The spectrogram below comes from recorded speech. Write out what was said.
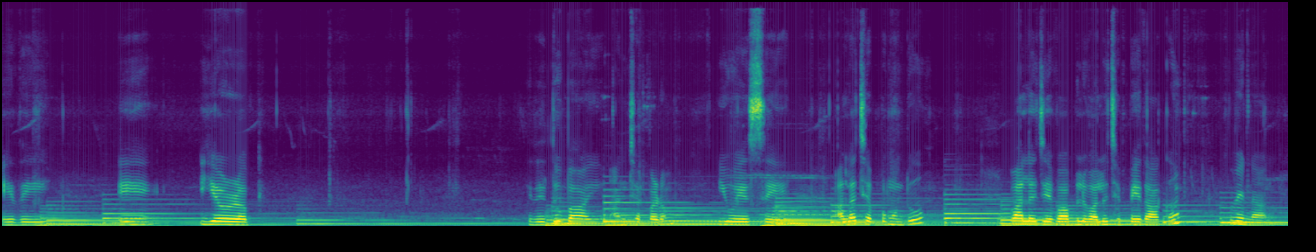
ఇది ఏ యూరప్ ఇది దుబాయ్ అని చెప్పడం యుఎస్ఏ. అలా చెప్పుకుంటూ వాళ్ళ జవాబులు వాళ్ళు చెప్పేదాకా విన్నాను.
